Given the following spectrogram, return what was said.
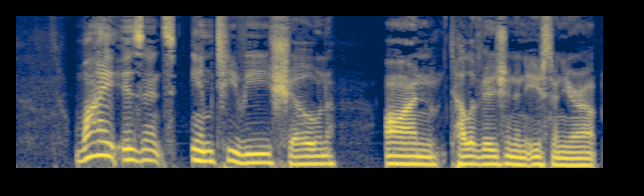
Why isn't MTV shown on television in Eastern Europe?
